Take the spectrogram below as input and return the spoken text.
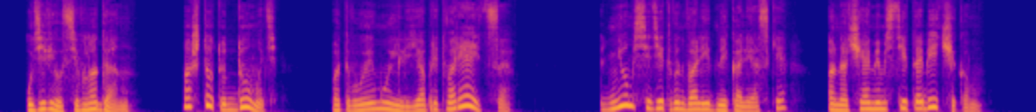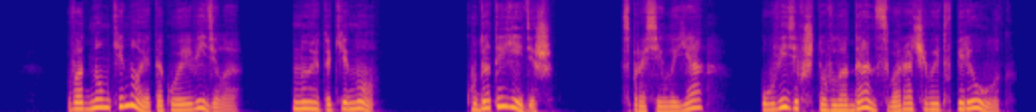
— удивился Владан. «А что тут думать? По-твоему, Илья притворяется? Днем сидит в инвалидной коляске, а ночами мстит обидчикам. В одном кино я такое видела. Но это кино. Куда ты едешь? спросила я, увидев, что Владан сворачивает в переулок.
